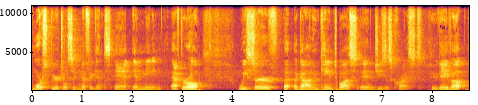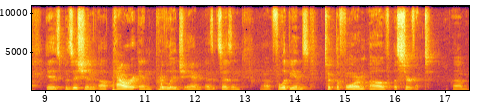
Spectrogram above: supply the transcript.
more spiritual significance and, and meaning. After all, we serve a, a God who came to us in Jesus Christ, who gave up his position of power and privilege, and as it says in uh, Philippians, took the form of a servant, um,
